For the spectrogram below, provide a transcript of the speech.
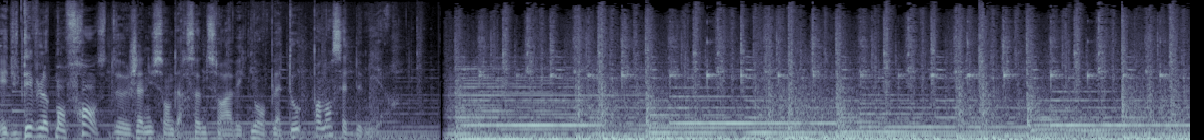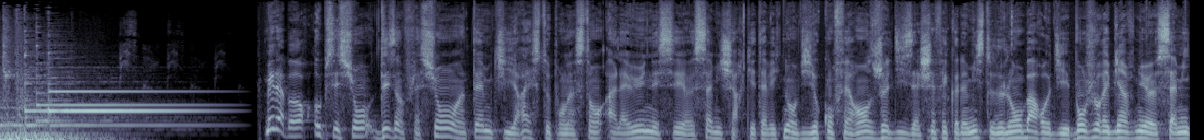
et du développement France de Janus Anderson, sera avec nous en plateau pendant cette demi-heure. D'abord, obsession désinflation, un thème qui reste pour l'instant à la une et c'est euh, Samy Char qui est avec nous en visioconférence, je le disais, chef économiste de Lombardier. Bonjour et bienvenue euh, Samy.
